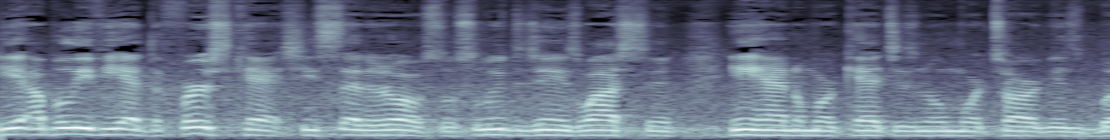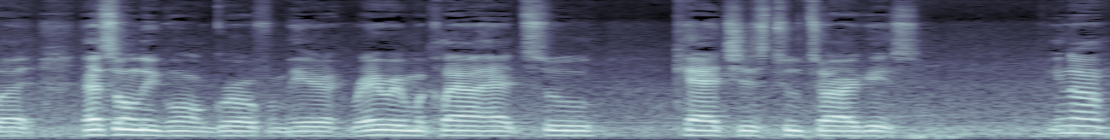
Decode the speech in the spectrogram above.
he, I believe he had the first catch. He set it off. So salute to James Washington. He ain't had no more catches, no more targets, but that's only going to grow from here. Ray Ray McCloud had two catches, two targets. You know,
